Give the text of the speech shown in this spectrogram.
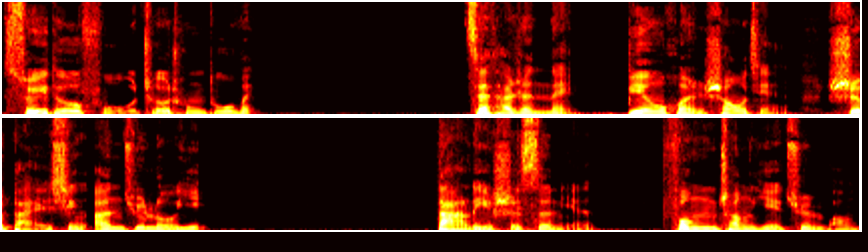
绥德府折冲都尉。在他任内，边患稍减，使百姓安居乐业。大历十四年，封张掖郡王。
